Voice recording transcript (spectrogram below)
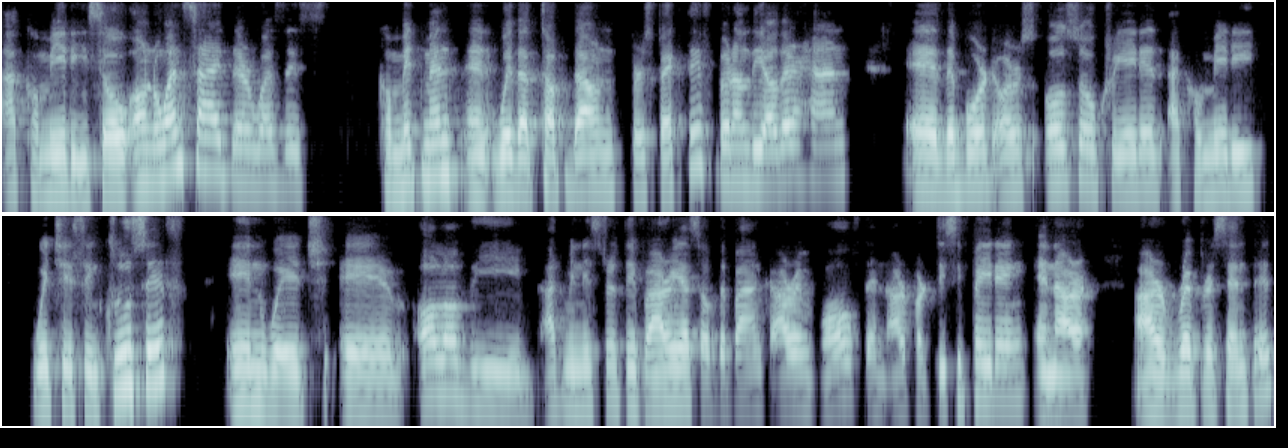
a committee. So on one side there was this commitment and with a top-down perspective, but on the other hand, uh, the board also created a committee which is inclusive, in which uh, all of the administrative areas of the bank are involved and are participating and are are represented.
